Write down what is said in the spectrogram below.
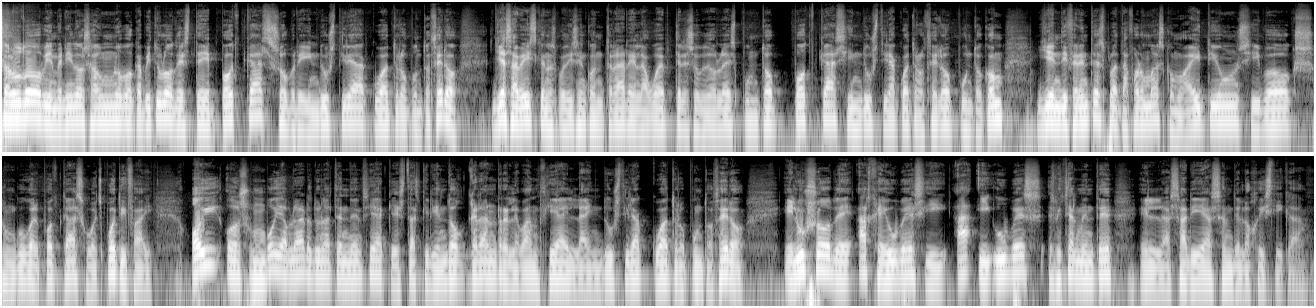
Saludo, bienvenidos a un nuevo capítulo de este podcast sobre Industria 4.0. Ya sabéis que nos podéis encontrar en la web www.podcastindustria40.com y en diferentes plataformas como iTunes, Evox, Google Podcast o Spotify. Hoy os voy a hablar de una tendencia que está adquiriendo gran relevancia en la industria 4.0, el uso de AGVs y AIVs, especialmente en las áreas de logística.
